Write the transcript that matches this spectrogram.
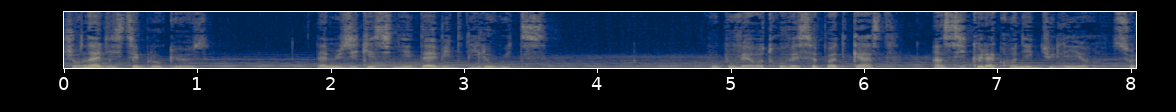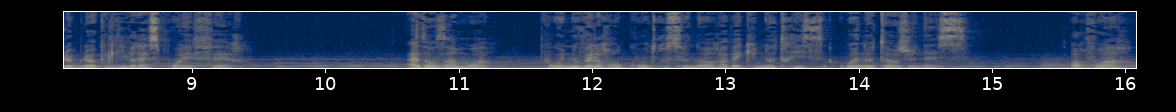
journaliste et blogueuse. La musique est signée David Ilowitz Vous pouvez retrouver ce podcast ainsi que la chronique du livre sur le blog livresse.fr. À dans un mois pour une nouvelle rencontre sonore avec une autrice ou un auteur jeunesse. Au revoir.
